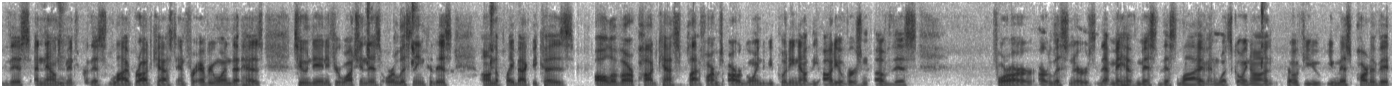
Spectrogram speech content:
this announcement for this live broadcast and for everyone that has tuned in. If you're watching this or listening to this on the playback, because all of our podcast platforms are going to be putting out the audio version of this for our, our listeners that may have missed this live and what's going on. So if you you missed part of it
